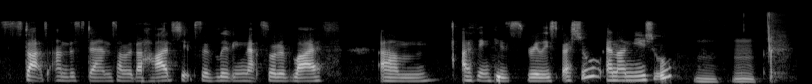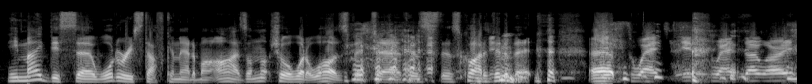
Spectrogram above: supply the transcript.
start to understand some of the hardships of living that sort of life. Um, I think is really special and unusual. Mm. He made this uh, watery stuff come out of my eyes. I'm not sure what it was, but uh, there's, there's quite a bit of it. uh, It's sweat. It's sweat. Don't worry.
